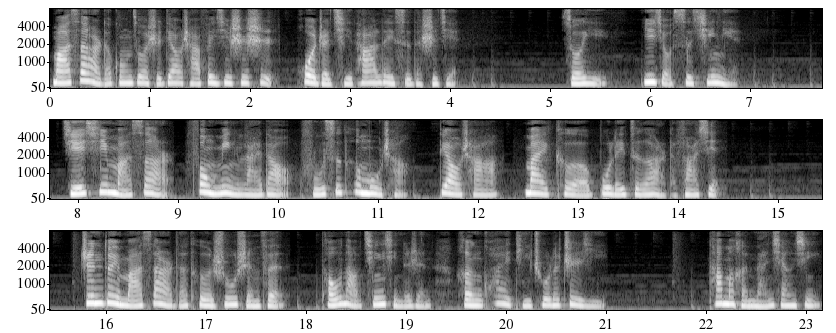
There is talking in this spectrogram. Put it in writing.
马瑟尔的工作是调查飞机失事或者其他类似的事件。所以，1947年，杰西·马瑟尔奉命来到福斯特牧场调查麦克·布雷泽尔的发现。针对马瑟尔的特殊身份。头脑清醒的人很快提出了质疑，他们很难相信，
